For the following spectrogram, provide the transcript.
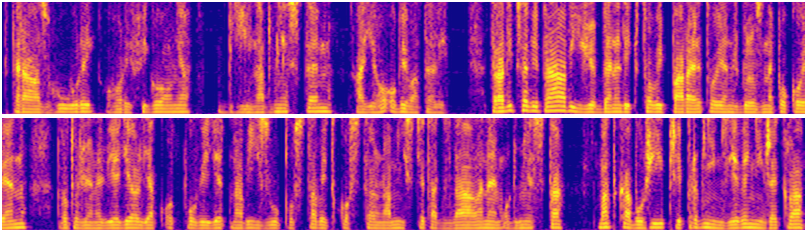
která z hůry, hory Figóňa, bdí nad městem a jeho obyvateli. Tradice vypráví, že Benediktovi Paréto jenž byl znepokojen, protože nevěděl, jak odpovědět na výzvu postavit kostel na místě tak vzdáleném od města, Matka Boží při prvním zjevení řekla,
